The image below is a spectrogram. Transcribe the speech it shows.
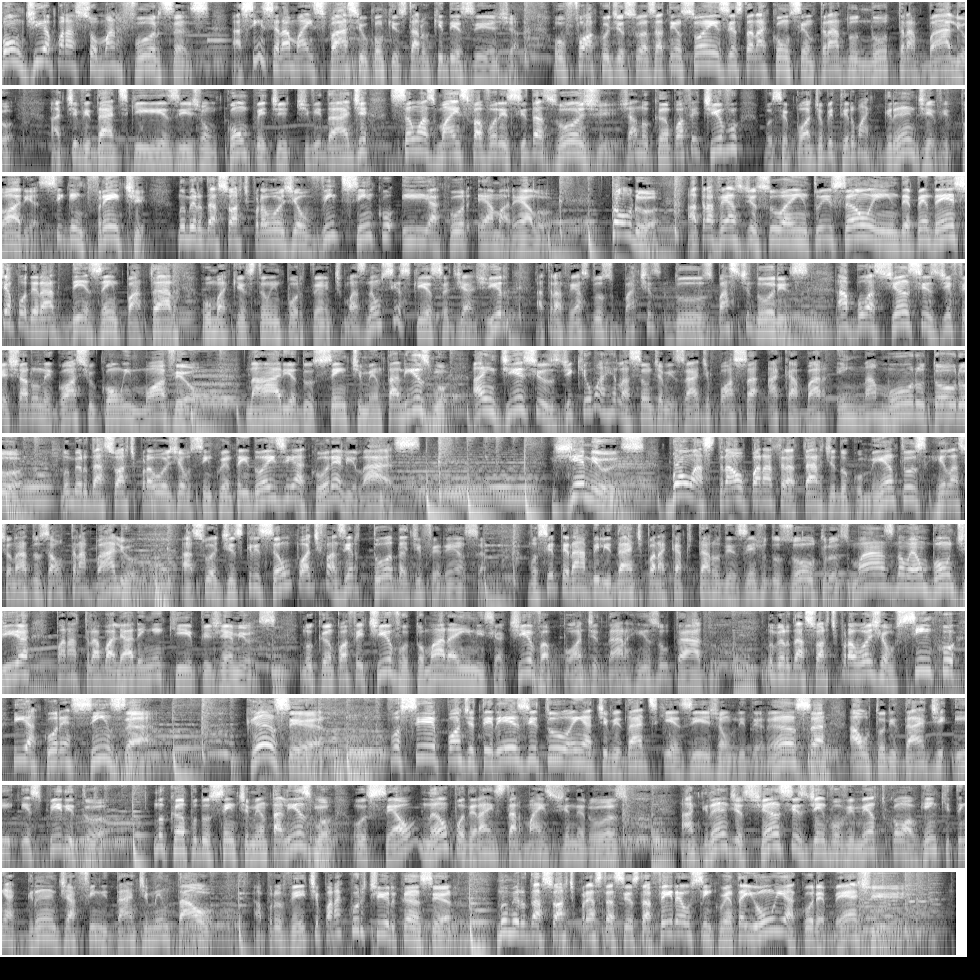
Bom dia para somar forças. Assim será mais fácil conquistar o que deseja. O foco de suas atenções estará concentrado no trabalho. Atividades que exijam competitividade são as mais favorecidas hoje. Já no campo afetivo, você pode obter uma grande vitória. Siga em frente. Número da sorte para hoje é o 25 e a cor é amarelo. Touro, através de sua intuição e independência, poderá desempatar uma questão importante, mas não se esqueça de agir através dos, dos bastidores. Há boas chances de fechar um negócio com imóvel. Na área do sentimentalismo, há indícios de que uma relação de amizade possa acabar em namoro, Touro. Número da sorte para hoje é o 52 e a cor é lilás. Gêmeos, bom astral para tratar de documentos relacionados ao trabalho. A sua discrição pode fazer toda a diferença. Você terá habilidade para captar o desejo dos outros, mas não é um bom dia para trabalhar em equipe, Gêmeos. No campo afetivo, tomar a iniciativa pode dar resultado. O número da sorte para hoje é o 5 e a cor é cinza. Câncer. Você pode ter êxito em atividades que exijam liderança, autoridade e espírito. No campo do sentimentalismo, o céu não poderá estar mais generoso. Há grandes chances de envolvimento com alguém que tenha grande afinidade mental. Aproveite para curtir Câncer. Número da sorte para esta sexta-feira é o 51 e a cor é bege.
